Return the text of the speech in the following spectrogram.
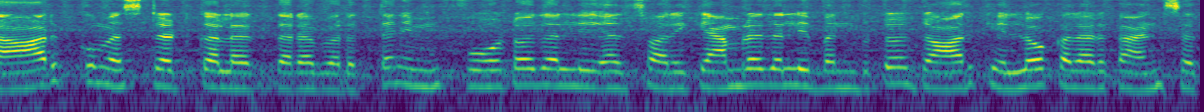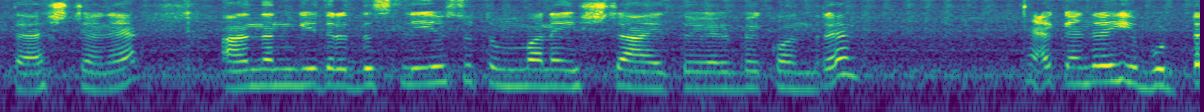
ಡಾರ್ಕ್ ಮಸ್ಟರ್ಡ್ ಕಲರ್ ಥರ ಬರುತ್ತೆ. ನಿಮ್ಮ ಫೋಟೋದಲ್ಲಿ ಸಾರಿ ಕ್ಯಾಮ್ರಾದಲ್ಲಿ ಬಂದುಬಿಟ್ಟು ಡಾರ್ಕ್ ಎಲ್ಲೋ ಕಲರ್ ಕಾಣಿಸುತ್ತೆ ಅಷ್ಟೇ ನನಗೆ ಇದರದ್ದು ಸ್ಲೀವ್ಸು ತುಂಬಾ ಇಷ್ಟ ಆಯಿತು ಹೇಳಬೇಕು ಅಂದರೆ. ಯಾಕೆಂದರೆ ಈ ಬುಟ್ಟ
